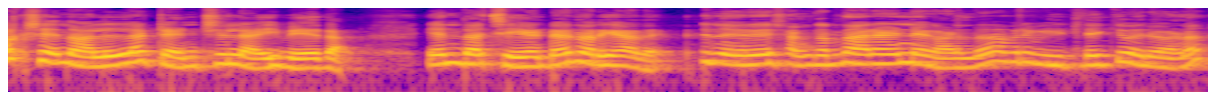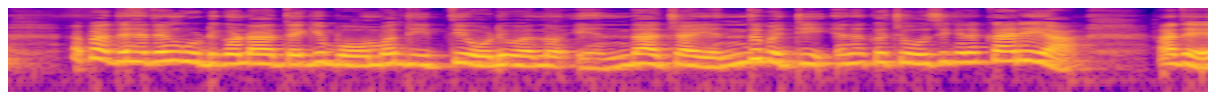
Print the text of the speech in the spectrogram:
പക്ഷേ നല്ല ടെൻഷനിലായി വേദ. എന്താ ചെയ്യേണ്ടതെന്ന് അറിയാതെ നേരെ ശങ്കർ നാരായണനെ കാണുന്നത് അവർ വീട്ടിലേക്ക് വരുവാണ്. അപ്പോൾ അദ്ദേഹത്തെ കൂട്ടിക്കൊണ്ട് അകത്തേക്ക് പോകുമ്പോൾ ദീപ്തി ഓടി വന്നു. എന്താ അച്ഛാ എന്ത് പറ്റി എന്നൊക്കെ ചോദിച്ചിങ്ങനെ കരയാ. അതെ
